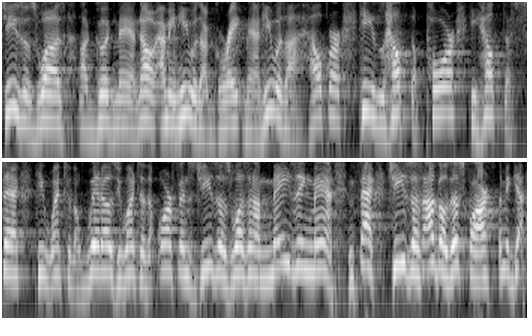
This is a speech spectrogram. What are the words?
Jesus was a good man. No, I mean, he was a great man. He was a helper. He helped the poor. He helped the sick. He went to the widows. He went to the orphans. Jesus was an amazing man. In fact, Jesus, I'll go this far. Let me get,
